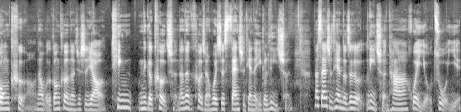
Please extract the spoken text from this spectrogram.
功课啊，那我的功课呢，就是要听那个课程。那那个课程会是三十天的一个历程。那三十天的这个历程，它会有作业，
